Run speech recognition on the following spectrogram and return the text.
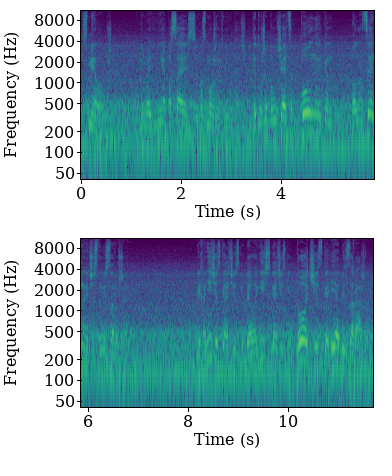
Смело уже, не, опасаясь возможных неудач. Это уже получается полные, ком- полноценные очистные сооружения. Механическая очистка, биологическая очистка, доочистка и обеззараживание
